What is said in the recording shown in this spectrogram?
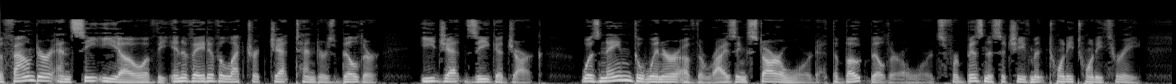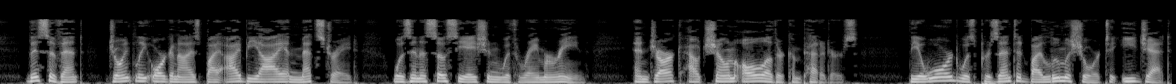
the founder and CEO of the innovative electric jet tenders builder, E-Jet Ziga Jarc, was named the winner of the Rising Star Award at the Boat Builder Awards for Business Achievement 2023. This event, jointly organized by IBI and Metstrade, was in association with Raymarine, and Jarc outshone all other competitors. The award was presented by Lumishore to E-Jet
